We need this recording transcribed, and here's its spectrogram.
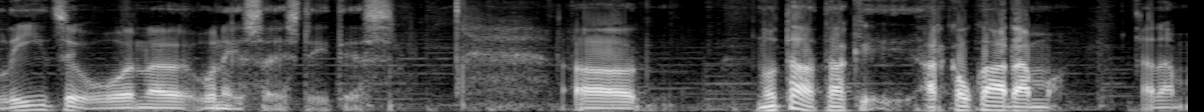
līdzi un, uh, un iesaistīties. Uh, nu tā, tā ar kaut kādām tādām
